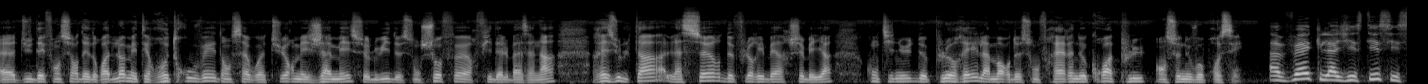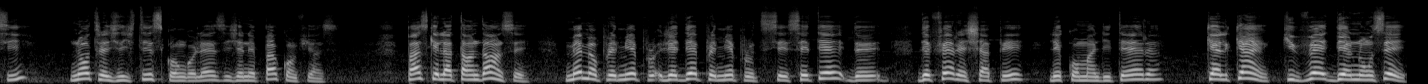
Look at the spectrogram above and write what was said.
euh, du défenseur des droits de l'homme était retrouvé dans sa voiture, mais jamais celui de son chauffeur Fidel Bazana. Résultat, la sœur de Floribert Chebeya continue de pleurer la mort de son frère et ne croit plus en ce nouveau procès. Avec la justice ici, notre justice congolaise, je n'ai pas confiance. Parce que la tendance, même au premier, les deux premiers procès, c'était de, de faire échapper les commanditaires. Quelqu'un qui veut dénoncer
